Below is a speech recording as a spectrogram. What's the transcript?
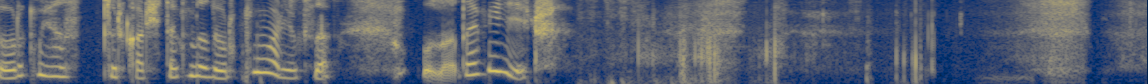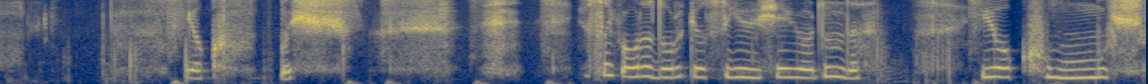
Doruk mu yazdı? Dur karşı takımda Doruk mu var yoksa? Olabilir. Yokmuş. Sanki orada Doruk yazısı gibi bir şey gördüm de. Yokmuş.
